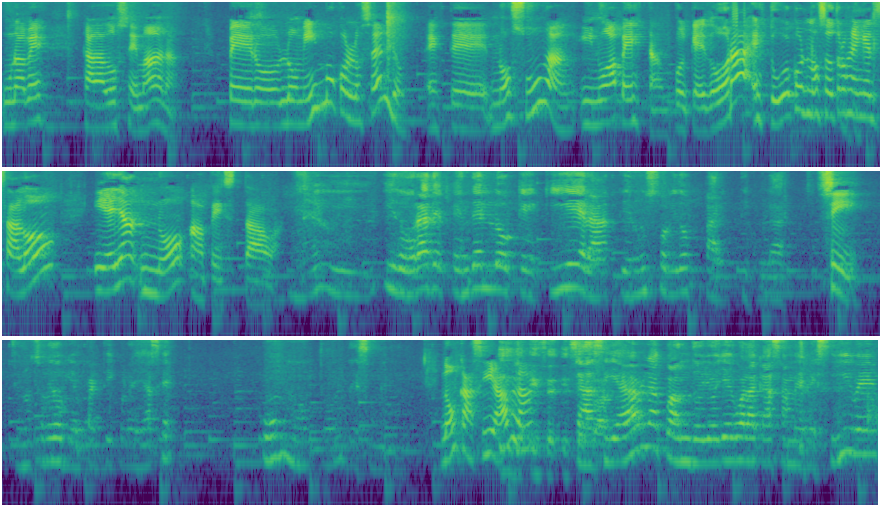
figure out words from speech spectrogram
una vez cada dos semanas. Pero lo mismo con los cerdos, este, no sudan y no apestan, porque Dora estuvo con nosotros en el salón y ella no apestaba. Y, Dora, depende de lo que quiera, tiene un sonido particular. Sí. Tiene un sonido bien particular. Ella hace un montón de sonidos. No, casi habla. casi habla. Cuando yo llego a la casa me recibe.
